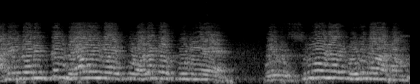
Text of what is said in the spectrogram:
அனைவருக்கும் வேலை வாய்ப்பு வழங்கக்கூடிய ஒரு சூழல் உருவாகும்.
